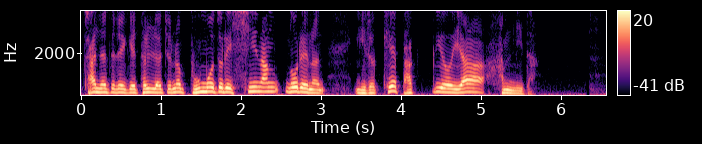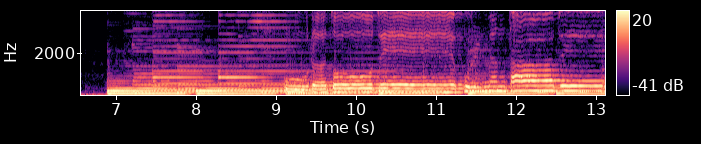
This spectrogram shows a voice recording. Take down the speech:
자녀들에게 들려주는 부모들의 신앙 노래는 이렇게 바뀌어야 합니다. 울어도 돼. 울면 다 돼.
